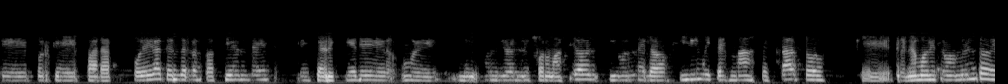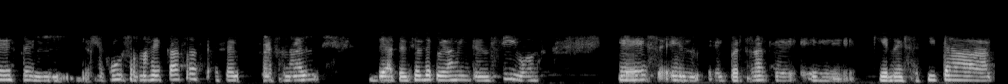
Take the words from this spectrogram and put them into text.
eh, porque para poder atender a los pacientes eh, se requiere un, nivel de información y uno de los límites más escasos que tenemos en este momento es el, recurso más escaso, es el personal de atención de cuidados intensivos, que es el, personal que, eh, que necesita,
